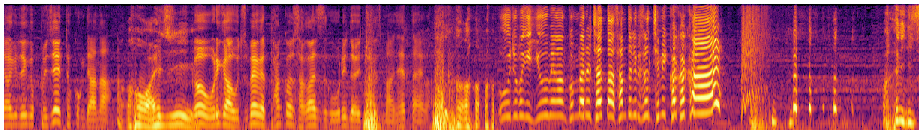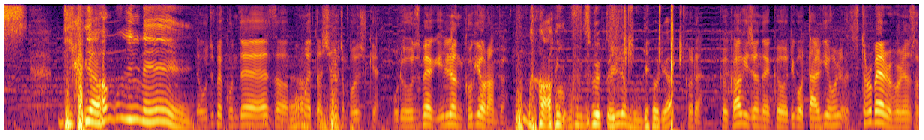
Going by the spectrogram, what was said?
야 근데 이거 VJ 특공대 하나? 어 알지. 그거 우리가 우즈벡에서 판권 사가지고 우리도 이쪽에서 많이 했다 얘가. 우즈벡의 유명한 군말을 찾다 삼드립선 침이 콸콸콸! 아니 씨, 니 그냥 한국인이네. 내 우즈벡 군대에서 복무했던 실력 좀 보여줄게. 우리 우즈벡 1년 9개월 한다. 아 우즈벡도 1년 9개월이야? 그래. 그 가기 전에 그 그리고 딸기 훈련 strawberry 훈련소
